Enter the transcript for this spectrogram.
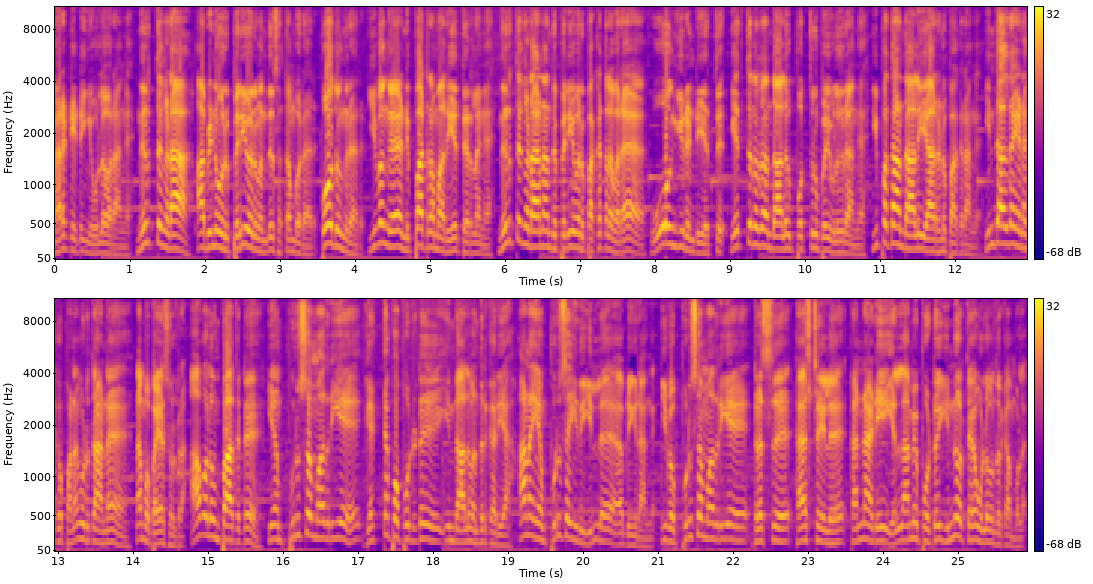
மிரட்டிட்டு இங்க உள்ள வராங்க. நிறுத்துங்கடா அப்படின்னு ஒரு பெரியவர் வந்து சத்தம் போறாரு போதுங்கிறாரு. இவங்க நிப்பாட்டுற மாதிரியே தெரியலங்க. நிறுத்துங்கடான்னு அந்த பெரியவர் பக்கத்துல வர ஓங்கி ரெண்டு எத்து. எத்துனதும் அந்த ஆளு பொத்துரு போய் விழுகுறாங்க. இப்பதான் அந்த ஆளு யாருன்னு பாக்குறாங்க. இந்த ஆள் தான் எனக்கு பணம் கொடுத்தான்னு நம்ம பய சொல்றான். அவளும் பார்த்துட்டு என் புருஷ மாதிரியே கெட்டப்ப போட்டுட்டு இந்த ஆளு வந்திருக்காரியா? ஆனா என் புருஷ இது இல்ல அப்படிங்கிறாங்க. இவ புருஷ மாதிரியே ட்ரெஸ் ஹேர் ஸ்டைலு கண்ணாடி எல்லாமே போட்டு இன்னொருத்தவ உள்ள வந்திருக்கான் போல.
